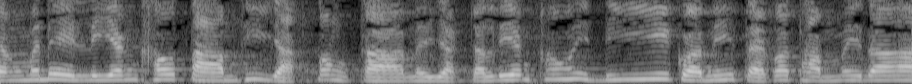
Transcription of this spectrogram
ยังไม่ได้เลี้ยงเขาตามที่อยากต้องการเลยอยากจะเลี้ยงเขาให้ดีกว่านี้แต่ก็ทำไม่ได้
